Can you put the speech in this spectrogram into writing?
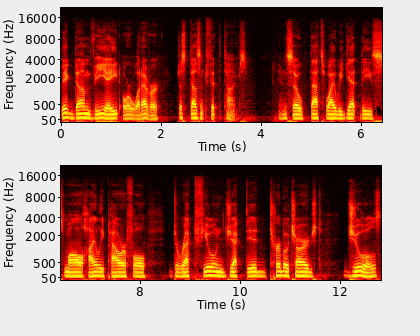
big dumb V8 or whatever just doesn't fit the times. And so that's why we get these small, highly powerful, direct fuel injected, turbocharged jewels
